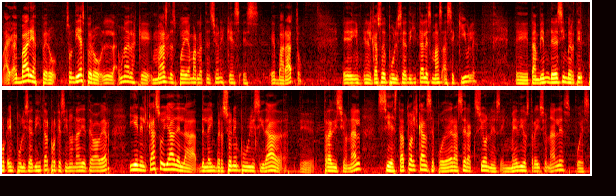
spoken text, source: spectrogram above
hay, varias, pero son 10, pero una de las que más les puede llamar la atención es que es, es, barato. Eh, en, el caso de publicidad digital es más asequible. Eh, también debes invertir en publicidad digital porque si no nadie te va a ver. Y en el caso ya de la, de la inversión en publicidad eh, tradicional, si está a tu alcance poder hacer acciones en medios tradicionales, pues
